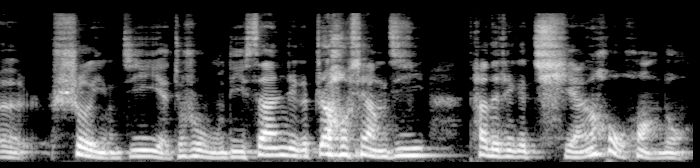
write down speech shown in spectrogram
呃，摄影机也就是五 D 三这个照相机，它的这个前后晃动，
